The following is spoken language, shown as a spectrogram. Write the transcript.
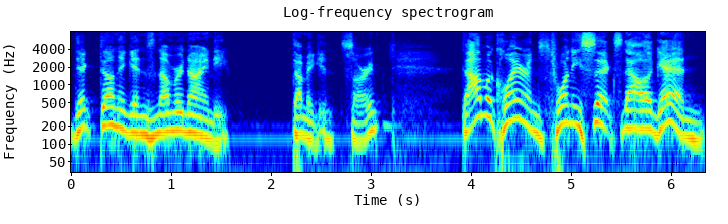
Dick Dunnigan's number 90. Dummigan, sorry. Don McLaren's 26. Now, again,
